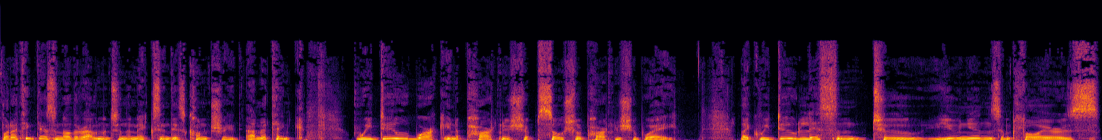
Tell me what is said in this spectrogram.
But I think there's another element in the mix in this country. And I think we do work in a partnership, social partnership way. Like we do listen to unions, employers,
